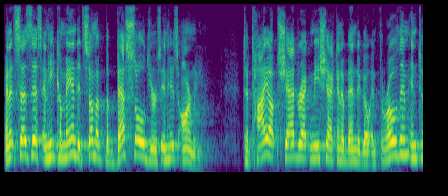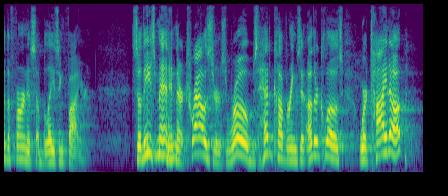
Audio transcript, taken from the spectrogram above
And it says this, and he commanded some of the best soldiers in his army to tie up Shadrach, Meshach, and Abednego and throw them into the furnace of blazing fire. So these men, in their trousers, robes, head coverings, and other clothes, were tied up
